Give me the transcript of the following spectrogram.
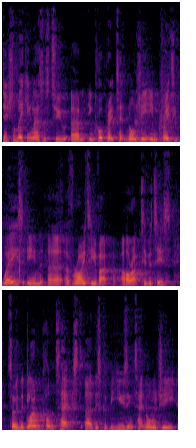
Digital making allows us to um, incorporate technology in creative ways in uh, a variety of our, activities. So, in the glam context, uh, this could be using technology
